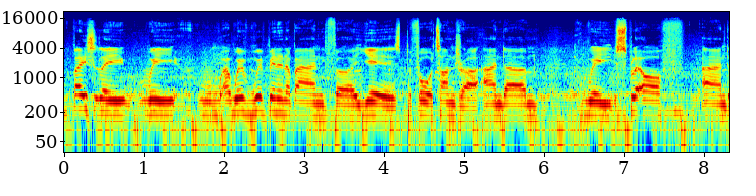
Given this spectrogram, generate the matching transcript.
basically, we we've, we've been in a band for years before Tundra, and um, we split off and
